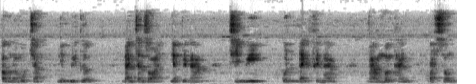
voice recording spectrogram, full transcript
Ông là một trong những vị tướng đánh trận giỏi nhất Việt Nam, chỉ huy quân đánh phía Nam vào Mường Thanh bắt sống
